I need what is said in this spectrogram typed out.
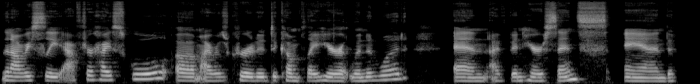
Then, obviously, after high school, um, I was recruited to come play here at Lindenwood, and I've been here since. And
